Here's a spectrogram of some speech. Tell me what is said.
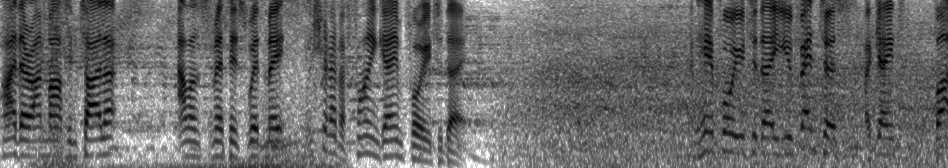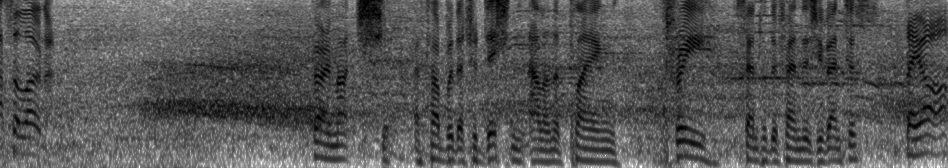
Hi there, I'm Martin Tyler. Alan Smith is with me. We should have a fine game for you today. And here for you today, Juventus against Barcelona. Very much a club with a tradition, Alan, of playing three central defenders, Juventus. They are,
